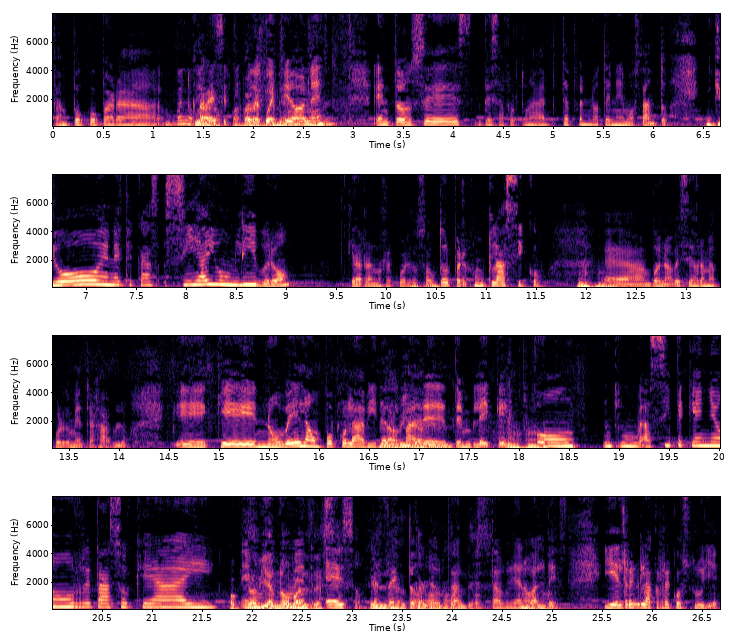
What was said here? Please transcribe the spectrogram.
tampoco para, bueno, para ese tipo de cuestiones. Entonces, desafortunadamente, pues no tenemos tanto. Yo, en este caso, sí hay un libro que ahora no recuerdo su autor, pero es un clásico. Eh, bueno, a veces ahora me acuerdo mientras hablo, eh, que novela un poco la vida del padre Tembleque, con así pequeños retazos que hay. Octaviano Valdés. Eso, perfecto, Octaviano, Valdés. Y él la reconstruye.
